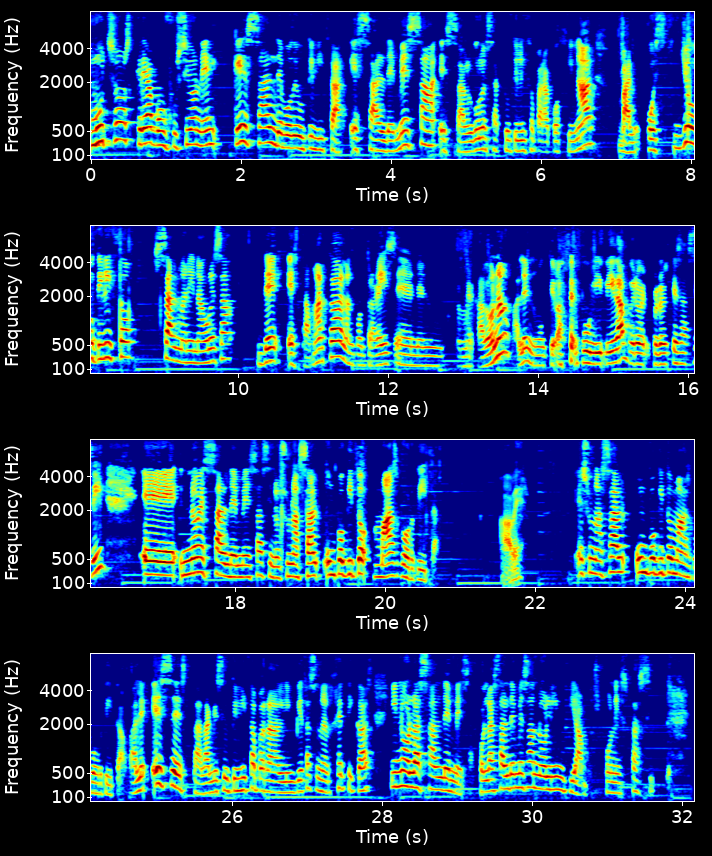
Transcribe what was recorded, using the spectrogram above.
Muchos crea confusión en qué sal debo de utilizar. ¿Es sal de mesa? ¿Es sal gruesa que utilizo para cocinar? Vale, pues yo utilizo sal marina gruesa de esta marca, la encontraréis en el Mercadona, ¿vale? No quiero hacer publicidad, pero, pero es que es así. Eh, no es sal de mesa, sino es una sal un poquito más gordita. A ver, es una sal un poquito más gordita, ¿vale? Es esta la que se utiliza para limpiezas energéticas y no la sal de mesa. Con la sal de mesa no limpiamos, con esta sí.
